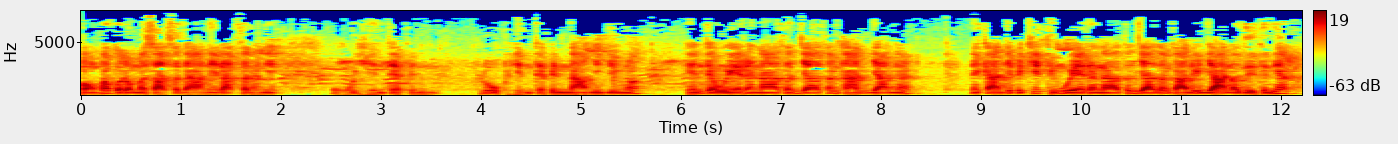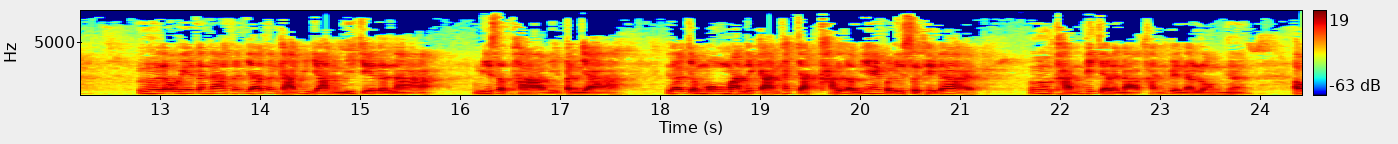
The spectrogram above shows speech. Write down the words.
ของพระบรมศาสดาในลักษณะนี้โอ้เห็นแต่เป็นรูปเห็นแต่เป็นนามจริงๆเนาะเห็นแต่เวทนาสัญญาสังขารวิญญาณนะในการที่ไปคิดถึงเวทนาสัญญาสังขารวิญญาณเอาดีตรงเนี้ยเออแล้วเวทนาสัญญาสังขารวิญญาณมีเจตนา มีศรัทธามีปัญญา แล้วจะมุ่งมั่นในการขจัดขันเหล่านี้ให้บริสุทธิ์ให้ได้ เออขันพิจารณาขันเป็นอารมณ์เนี่ยเอา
